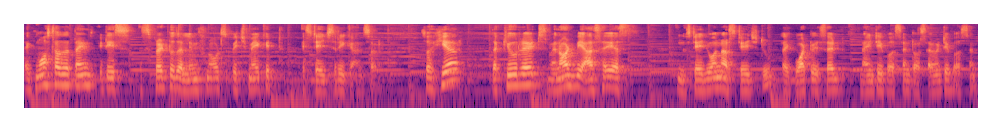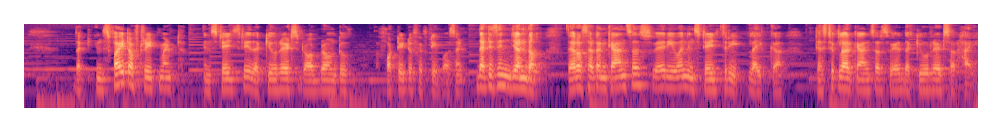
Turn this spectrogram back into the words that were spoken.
Like most of the times, it is spread to the lymph nodes, which make it a stage 3 cancer. So here, the cure rates may not be as high as in stage 1 or stage 2, like what we said 90% or 70%. The, in spite of treatment in stage 3, the cure rates drop down to 40 to 50%. That is in general. There are certain cancers where even in stage 3, like uh, testicular cancers, where the cure rates are high.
